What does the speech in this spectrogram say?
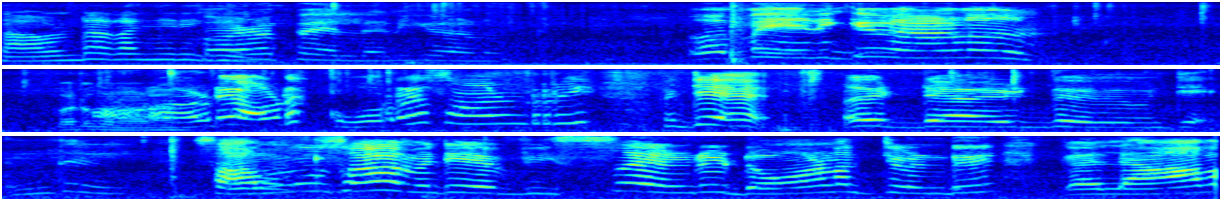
സൗണ്ട് അടഞ്ഞിരിക്കും. കുഴപ്പമില്ല എനിക്ക് വേണം. അപ്പൊ എനിക്ക് വേണം. അവിടെ അവിടെ കൊറേ സാധനം മറ്റേ ഇത് മറ്റേ എന്ത്? സമൂസ മറ്റേ പിസ്സ ഉണ്ട് ഡോണറ്റ് ഉണ്ട് ലാവ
